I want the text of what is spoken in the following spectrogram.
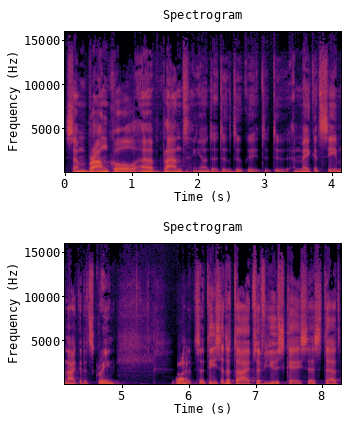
some brown coal uh, plant, you know, to, to, to, to, and make it seem like it's green. Right. So these are the types of use cases that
